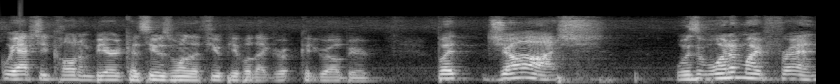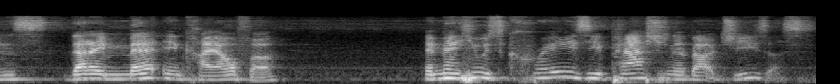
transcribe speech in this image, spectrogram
we actually called him Beard because he was one of the few people that gr- could grow a beard. But Josh was one of my friends that I met in Chi Alpha, and man, he was crazy passionate about Jesus,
